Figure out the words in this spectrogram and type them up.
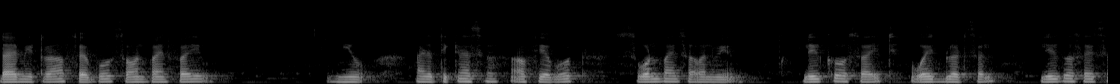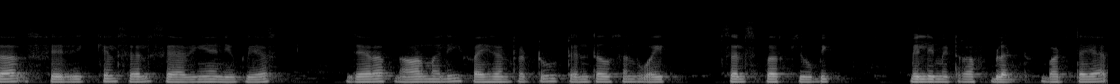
diameter of about 7.5 mu and a thickness of about 1.7 mu. Leukocyte, white blood cell. Leukocytes are spherical cells having a nucleus. There are normally 500 to 10,000 white cells per cubic millimeter of blood, but their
